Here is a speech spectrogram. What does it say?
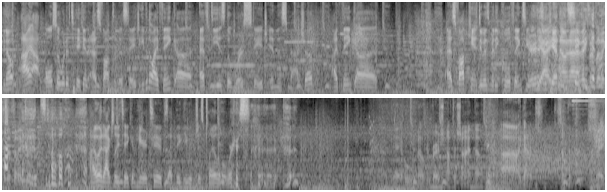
You know, I also would have taken SFOP to this stage, even though I think uh, FD is the worst stage in this matchup. I think uh, SFOP can't do as many cool things here as he yeah. can No, on no, that makes Stadium. sense. That makes sense. That makes sense. so I would actually take him here too, because I think he would just play a little worse. okay. Ooh, no. conversion off the shine though. Uh, I gotta just do something. Okay.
